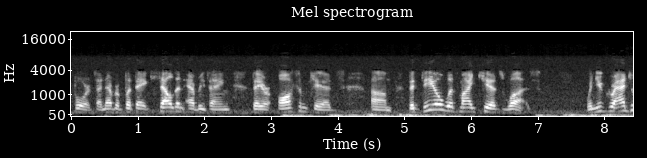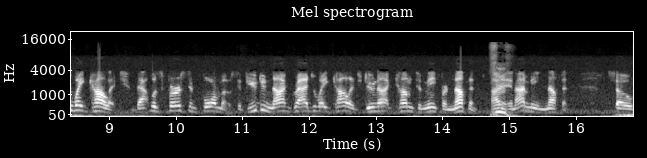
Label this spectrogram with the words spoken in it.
sports. I never, but they excelled in everything. They are awesome kids. Um, the deal with my kids was when you graduate college, that was first and foremost. If you do not graduate college, do not come to me for nothing. I, and I mean nothing. So,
